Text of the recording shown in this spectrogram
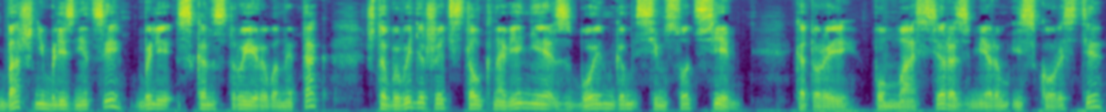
Башни-близнецы были сконструированы так, чтобы выдержать столкновение с Боингом 707, который по массе, размерам и скорости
